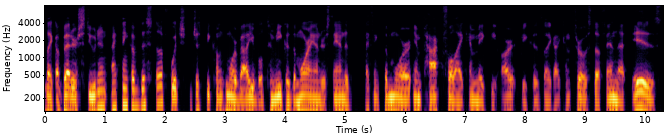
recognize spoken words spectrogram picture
like a better student i think of this stuff which just becomes more valuable to me because the more i understand it i think the more impactful i can make the art because like i can throw stuff in that is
